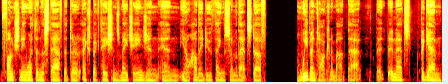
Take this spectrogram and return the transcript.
functioning within the staff that their expectations may change and and you know how they do things, some of that stuff. We've been talking about that, but, and that's again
